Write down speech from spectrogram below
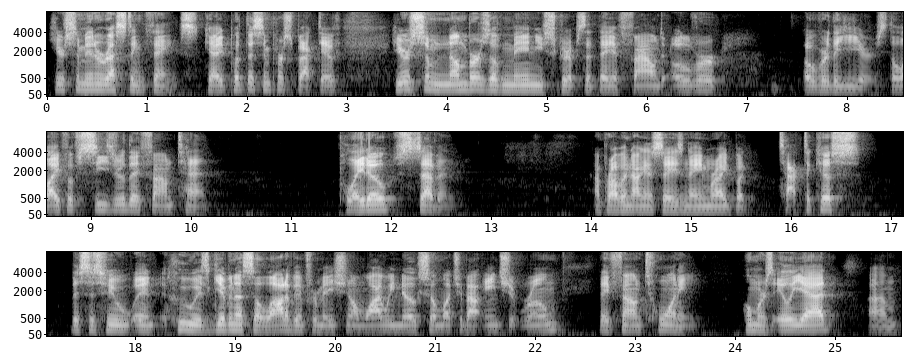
Here's some interesting things. Okay, put this in perspective. Here's some numbers of manuscripts that they have found over, over the years. The life of Caesar, they found 10. Plato, 7. I'm probably not going to say his name right, but Tacitus, this is who, and who has given us a lot of information on why we know so much about ancient Rome. They've found 20. Homer's Iliad, Um,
